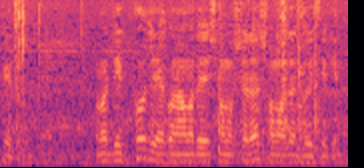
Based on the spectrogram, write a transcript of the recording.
কেটে দেবো আমরা দেখব যে এখন আমাদের সমস্যাটা সমাধান হয়েছে কিনা।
